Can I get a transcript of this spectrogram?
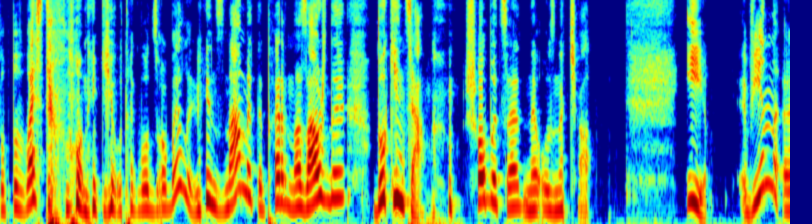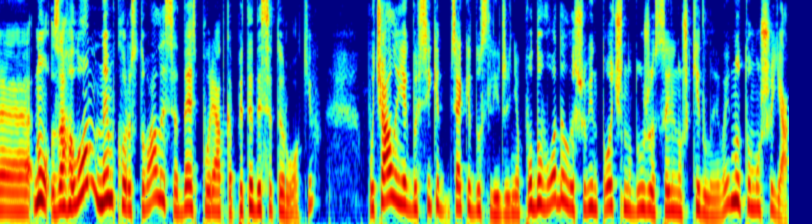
Тобто весь тефлон, який отак от зробили, він з нами тепер назавжди до кінця, що би це не означало. І він, е, ну, загалом ним користувалися десь порядка 50 років. Почали якби всякі, всякі дослідження, подоводили, що він точно дуже сильно шкідливий. Ну тому що як?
